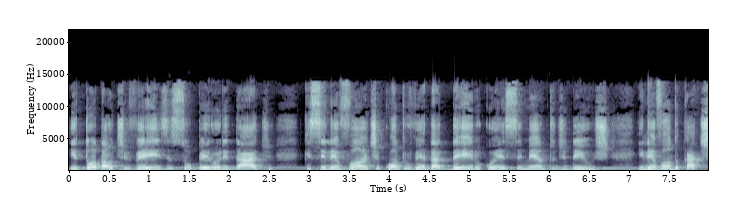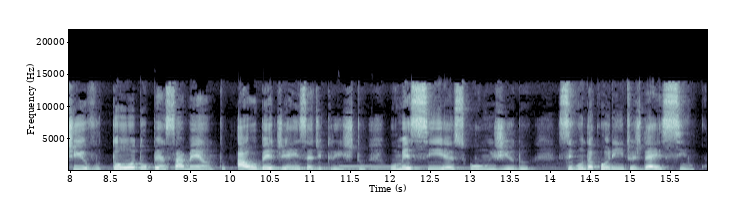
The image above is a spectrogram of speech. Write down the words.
e toda altivez e superioridade que se levante contra o verdadeiro conhecimento de Deus e levando cativo todo o pensamento à obediência de Cristo, o Messias ou ungido. 2 Coríntios 10, 5.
